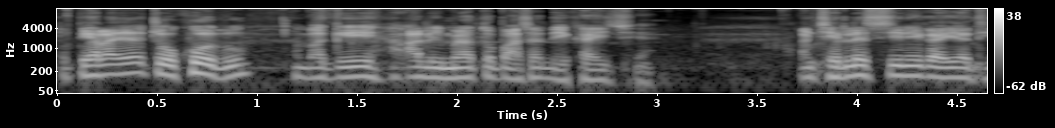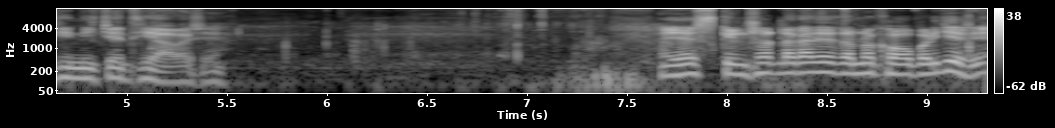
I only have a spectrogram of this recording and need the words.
તો પહેલાં એ ચોખ્ખું હતું, બાકી આ લીમડા તો પાછળ દેખાય છે. અને છેલ્લે સીન એક અહીંયાથી નીચેથી આવે છે. અહીંયા સ્ક્રીનશોટ લગાવી દે, તમને ખબર પડી જશે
